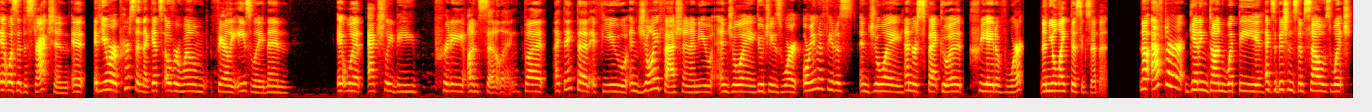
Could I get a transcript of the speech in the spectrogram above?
it was a distraction. It if you were a person that gets overwhelmed fairly easily, then it would actually be pretty unsettling. But I think that if you enjoy fashion and you enjoy Gucci's work, or even if you just enjoy and respect good creative work, then you'll like this exhibit. Now, after getting done with the exhibitions themselves, which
